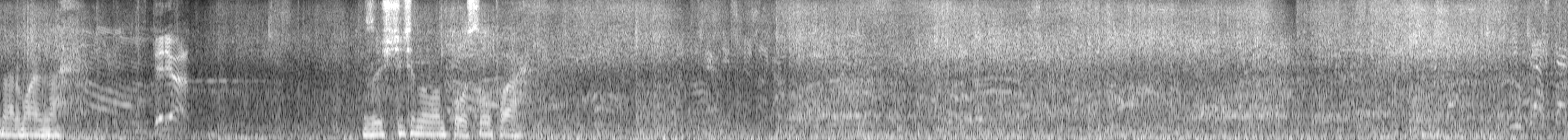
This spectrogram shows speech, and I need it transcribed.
Нормально. Вперед! Защитите на ванпост. Опа. Имперская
